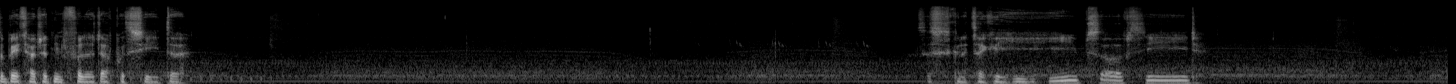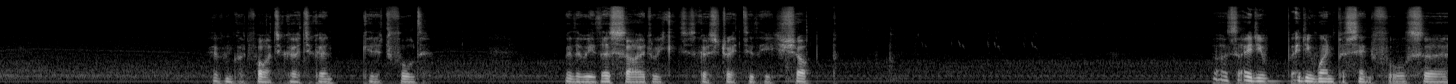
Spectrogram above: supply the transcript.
the bit I didn't fill it up with seed there. This is going to take a heaps of seed. Haven't got far to go to go get it filled. Whether we're this side, we can just go straight to the shop. Well, it's 80, 81% full, so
